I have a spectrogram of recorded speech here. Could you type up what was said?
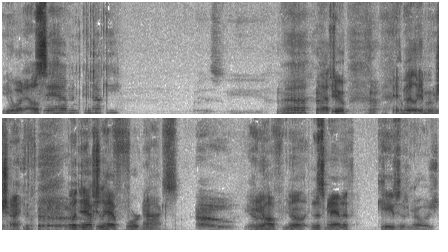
You know what else they have in Kentucky? Whiskey. that too. Hillbilly moonshine. but they actually have Fort Knox. Oh, yeah. You know how you know this Mammoth Cave system goes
